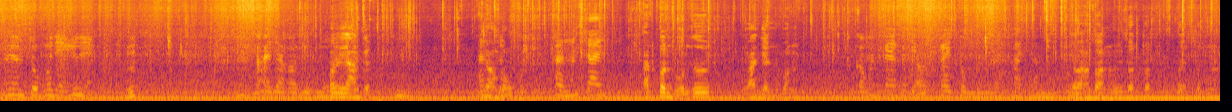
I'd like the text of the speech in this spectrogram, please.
ไม่น้ำซุปมันอย่างนี้เนี่ยตายจากกระดูกหมูคนละอย่างเกิดอันยองซุขปองไก่มันไก่อัดก้นบุญคือวานเย็นบัง ก็มันไก่ก็เดี๋ยวไก่ตุ่มมันเลยมาจากเดี๋ยวเอาตอนมันสดสดเปิดสุดนะ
